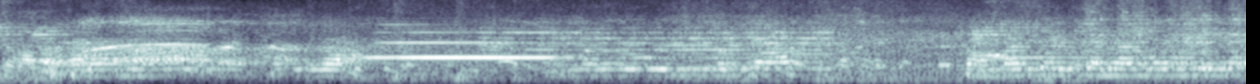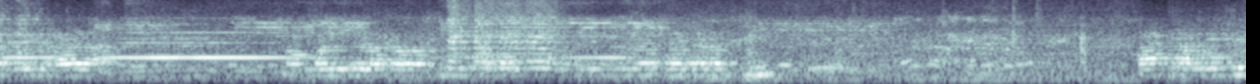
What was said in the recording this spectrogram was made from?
সম্মানিত ইসলামী আন্দোলনের নেতাকর্মী ভাইরা, সম্মানিত এলাকাবাসী, সবাইকে ধন্যবাদ জানাচ্ছি। পাঁচ আগস্টে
